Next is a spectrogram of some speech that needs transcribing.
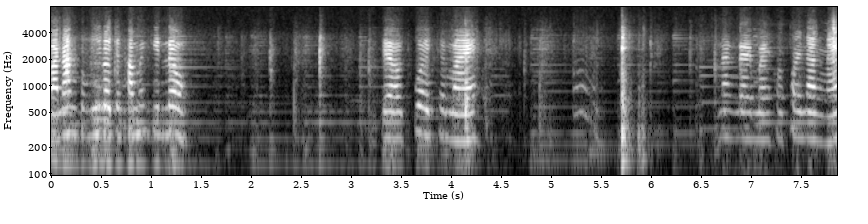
มานั่งตรงนี้เราจะทำให้กินเร็วจะเอาถ้วยใช่ไหม นั่งได้ไหมค่อยๆนั่งนะ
